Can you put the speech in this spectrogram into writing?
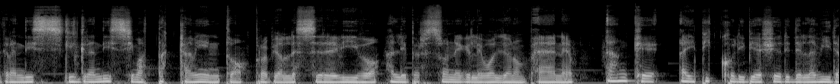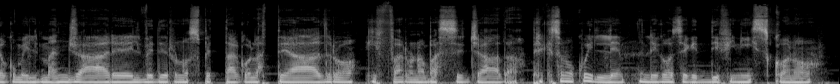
grandiss- il grandissimo attaccamento proprio all'essere vivo, alle persone che le vogliono bene, anche ai piccoli piaceri della vita come il mangiare, il vedere uno spettacolo a teatro, il fare una passeggiata, perché sono quelle le cose che definiscono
